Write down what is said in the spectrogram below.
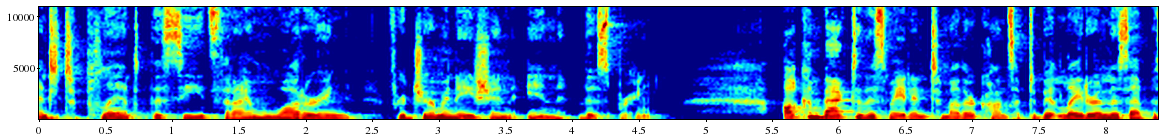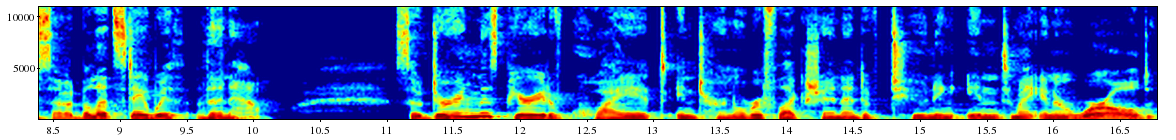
and to plant the seeds that I am watering for germination in the spring. I'll come back to this maiden to mother concept a bit later in this episode, but let's stay with the now. So, during this period of quiet internal reflection and of tuning into my inner world,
